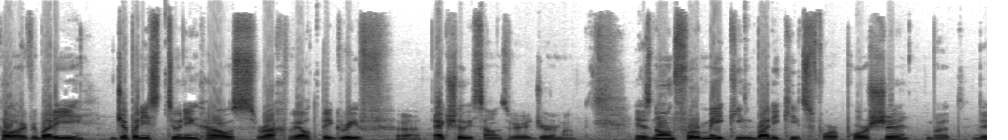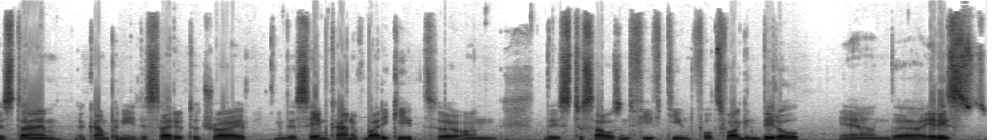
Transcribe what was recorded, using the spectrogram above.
Hello everybody, Japanese tuning house RAUH-Welt Begriff uh, actually sounds very German. It is known for making body kits for Porsche, but this time the company decided to try the same kind of body kit uh, on this 2015 Volkswagen Beetle. And uh, it is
